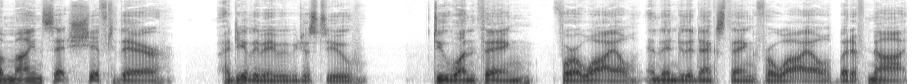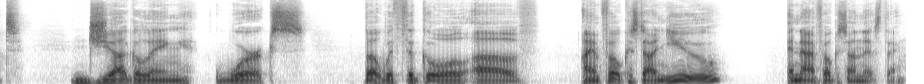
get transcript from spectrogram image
a mindset shift there. Ideally, maybe we just do do one thing for a while and then do the next thing for a while. But if not, juggling works, but with the goal of I'm focused on you and now I'm focused on this thing.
